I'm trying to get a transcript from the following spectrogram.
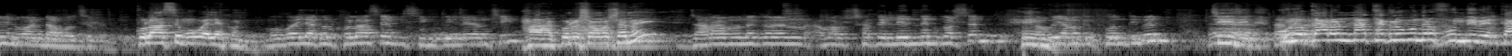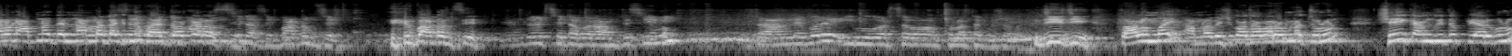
nine one double seven. খোলা আছে মোবাইল এখন? মোবাইল এখন খোলা আছে আমি সিম তুলে আনছি। হ্যাঁ কোনো সমস্যা নেই। যারা মনে করেন আমার সাথে লেনদেন করছেন হ্যাঁ। সবাই আমাকে ফোন দিবেন। জি জি। হ্যাঁ, কোনো কারণ না থাকলেও বন্ধুরা ফোন দিবেন কারণ আপনাদের নাম্বারটা কিন্তু দরকার আছে। Button set button seat android set আবার আনতেছি আমি। জি জি। তো আলম ভাই, আমরা বেশি কথা বাড়াবো না। চলুন, সেই কাঙ্ক্ষিত পেয়ারগুলো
